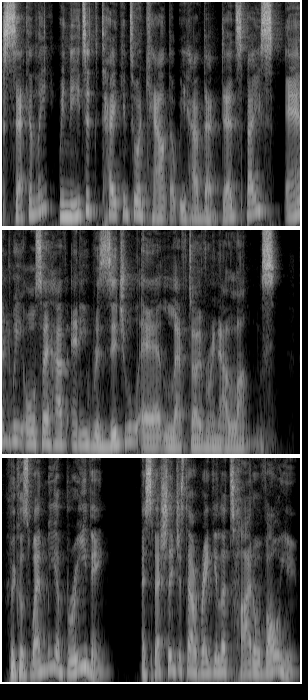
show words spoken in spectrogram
Secondly, we need to take into account that we have that dead space and we also have any residual air left over in our lungs. Because when we are breathing, especially just our regular tidal volume,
